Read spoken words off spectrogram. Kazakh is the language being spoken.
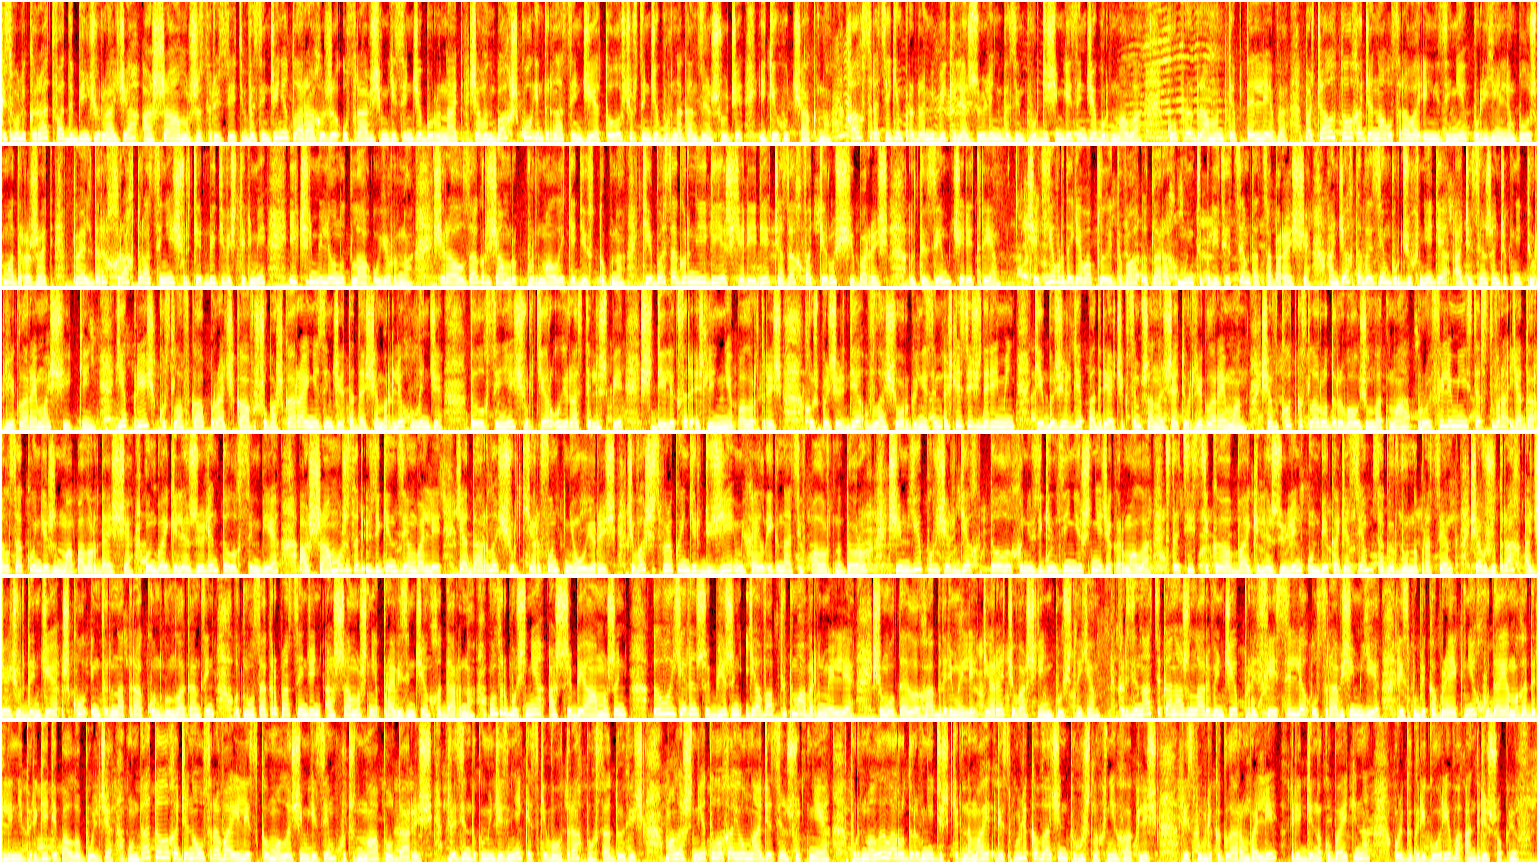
явриш. Республикара твады бинжураджа ашам жызрюзет. Везенчен утларахыжы усравишм есенже бурынать. Шавынбах школ интернатсенже, толық шурсенже бурнаганзен шудже иге хучакна. Халық стратегиям программе бекеля жулин везенпурде шимгезенже бурнмала. Ку программын тептеллеве. Пачалық толық хаджана усрава илнезине пурьенлем пулушма дырыжать. Пәлдір храх турасене шүртербе тивештерме икшір миллион утла уйырна. Ширал загыр жамрык пурнмалы кеде ступна. Тебір загырнеге яшхереде чазах фаттерущий барыш. Ытызем черетре. Шак еврда яваплыйдыва ытларах муниципалитетсем татса барашы. Анжақта вәзем бурджухнеде ажезен шанчукне тюрреглар аймашы екен. Е преш Куславка, Прачкав, Шубашка районезінже тада шамырле хулынже тылықсене шүртер уйрас телешпе шиделексір әшленіне балыртырыш. Хышпы жерде влашы организм әшлесе жидеремен, те бір жерде подрядчиксем шаныжа тюрреглар айман. Шавкот кысларуды рыва ужымлатма, профилі министерствора ядарылса күнге жынма балырдашы. Он байгеле жүлін тылықсымбе, аша можызыр үзеген земвали ядарлы шүртер фунтне уйрыш. Чуваш республикын ердюжи Михаил Игнатьев палортны дорых, шемье пур жердех тылықын үзеген зен ешне жакармала. Статистика байгеле жүлін унбе каджазем сагырвуны процент. Шав жутрах ажа жүрденже школ интернатра кунгун лаганзин утмылзагыр процентжен ашамышне правизинчен ходарны. Унзыр бушне ашыбе амышын, ывыл ерін шыбижін явап тытма вернмелле. Шымылтайлыға бідірмелле тері чуваш ен пуштые. Координация канажынлары венче профессиялі усрав жемье. Республика проектне худая магадырлене берге де балы бульже. Унда толы хаджана усрава илес кылмалы шемьезем хучынма пулдарыш. Везен документжезіне кеске вохтрах пықса духиш. Малашне толыға юлна аджазен шутне. Пурдмалы ларудырывне дешкернамай республика влачин тухышлыхне хаклиш. Республика Гларом Валли, Регина Кубайкина, Ольга Григорьева, Андрей Шоклев.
